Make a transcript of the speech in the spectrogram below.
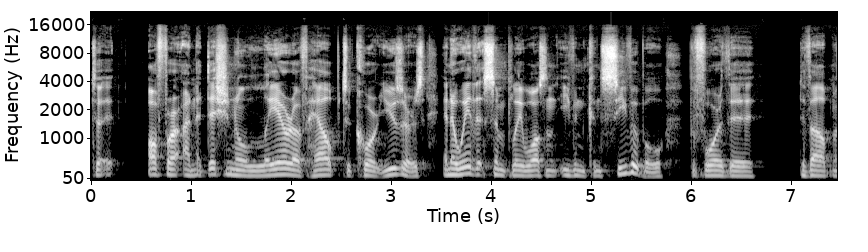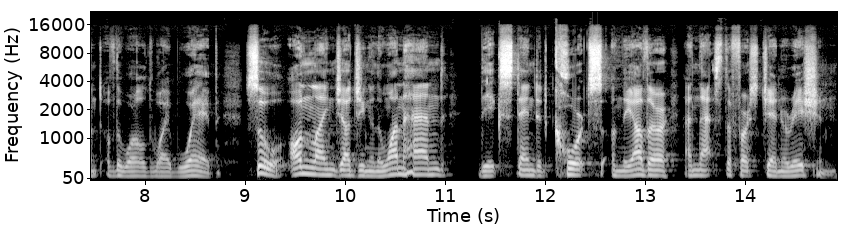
to offer an additional layer of help to court users in a way that simply wasn't even conceivable before the development of the World Wide Web. So, online judging on the one hand, the extended courts on the other, and that's the first generation.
